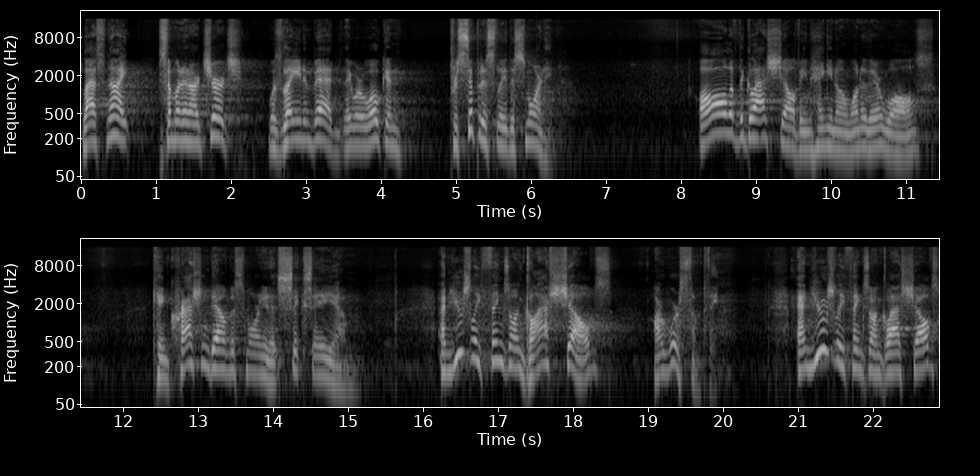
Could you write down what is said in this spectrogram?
Last night, someone in our church was laying in bed. They were awoken precipitously this morning. All of the glass shelving hanging on one of their walls came crashing down this morning at 6 a.m. And usually, things on glass shelves are worth something. And usually, things on glass shelves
